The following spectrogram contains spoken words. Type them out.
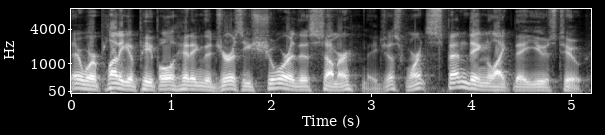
There were plenty of people hitting the Jersey Shore this summer. They just weren't spending like they used to.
